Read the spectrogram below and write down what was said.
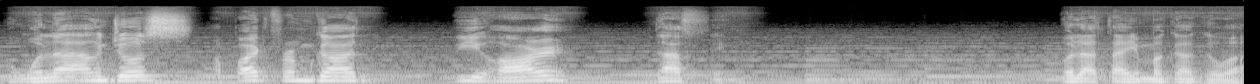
Kung wala ang Diyos, apart from God, we are nothing wala tayong magagawa.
